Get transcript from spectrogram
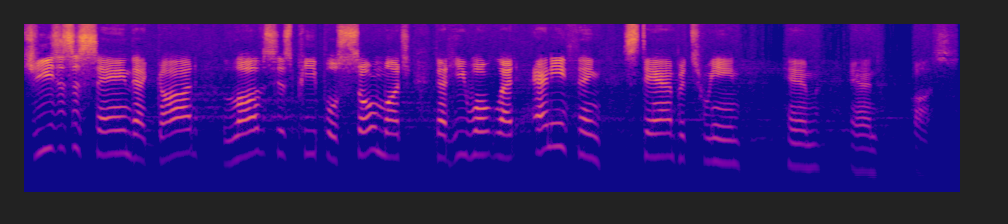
Jesus is saying that God loves his people so much that he won't let anything stand between him and us.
